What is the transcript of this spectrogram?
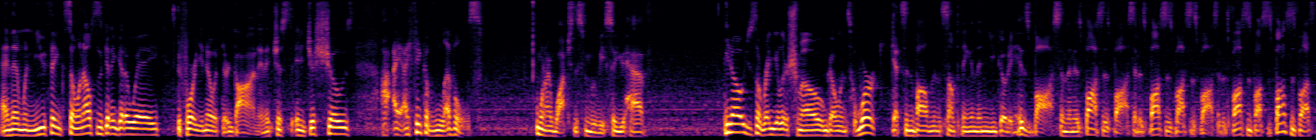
and then when you think someone else is going to get away, before you know it, they're gone, and it just it just shows. I, I think of levels when I watch this movie. So you have, you know, just a regular schmo going to work, gets involved in something, and then you go to his boss, and then his boss's boss, and his boss's boss's boss, and his boss's boss's boss's boss.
